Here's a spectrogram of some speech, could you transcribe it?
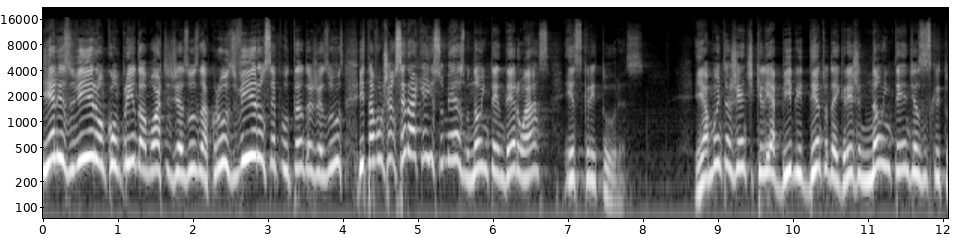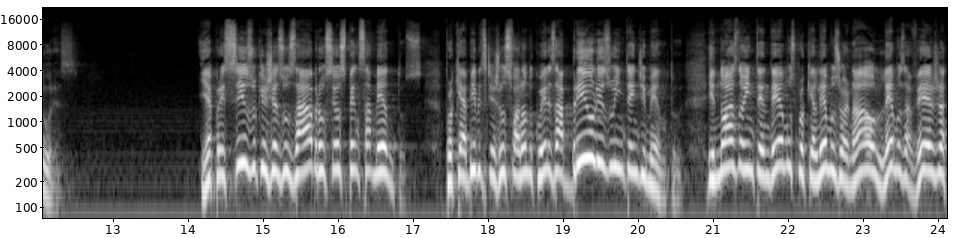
E eles viram cumprindo a morte de Jesus na cruz, viram sepultando a Jesus e estavam achando, será que é isso mesmo? Não entenderam as Escrituras. E há muita gente que lê a Bíblia e dentro da igreja não entende as Escrituras. E é preciso que Jesus abra os seus pensamentos, porque a Bíblia diz que Jesus, falando com eles, abriu-lhes o entendimento. E nós não entendemos porque lemos jornal, lemos a Veja,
